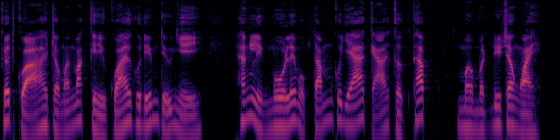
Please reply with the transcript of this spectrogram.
Kết quả trong ánh mắt kỳ quái của điếm tiểu nhị, hắn liền mua lấy một tấm có giá cả cực thấp, mờ mịt đi ra ngoài.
